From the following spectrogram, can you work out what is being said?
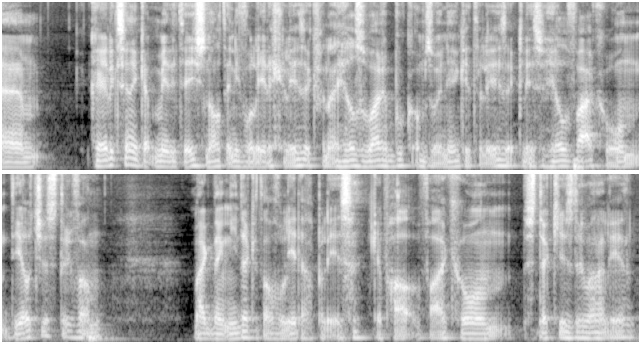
Um, kan eerlijk zijn, ik heb Meditation altijd niet volledig gelezen. Ik vind dat een heel zwaar boek om zo in één keer te lezen. Ik lees heel vaak gewoon deeltjes ervan. Maar ik denk niet dat ik het al volledig heb gelezen. Ik heb vaak gewoon stukjes ervan gelezen.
